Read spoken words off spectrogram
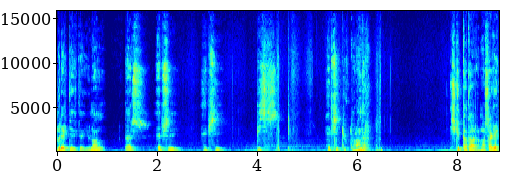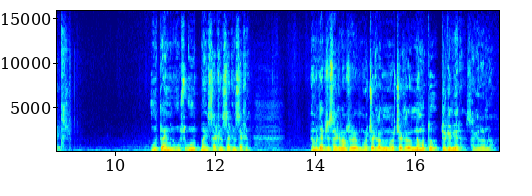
Grek dedikleri Yunan, Pers hepsi hepsi biziz. Hepsi Türk Turan'dır. İskit Tatar, Masaget'tir. Unutmayın bunu. Unutmayın. Sakın sakın sakın. Ben burada hepsi saygılarımı söylüyorum. Hoşça kalın, hoşça kalın. Ne mutlu Türk'üm göre. Saygılarımla.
